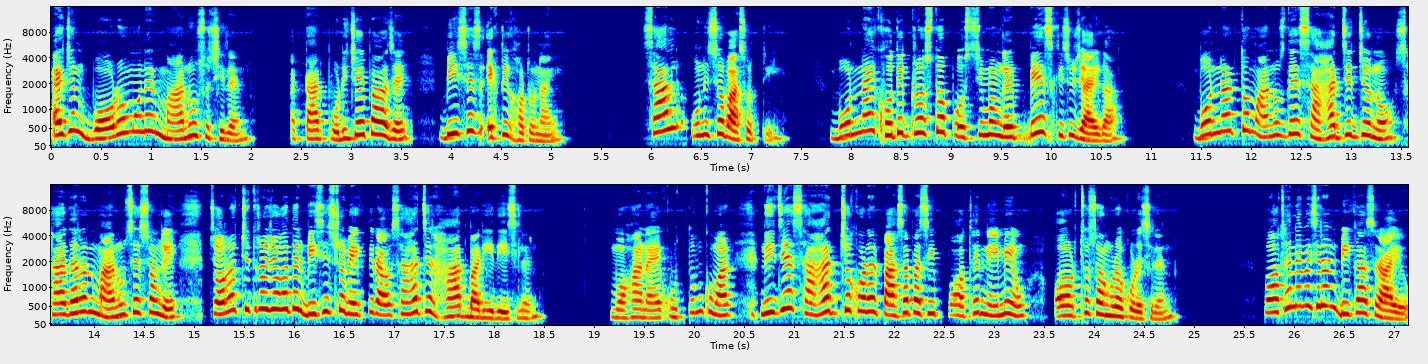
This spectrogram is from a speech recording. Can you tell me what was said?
একজন বড় মনের মানুষও ছিলেন আর তার পরিচয় পাওয়া যায় বিশেষ একটি ঘটনায়। সাল উনিশশো বাষট্টি, বন্যায় ক্ষতিগ্রস্ত পশ্চিমবঙ্গের বেশ কিছু জায়গা। বন্যার্ত মানুষদের সাহায্যের জন্য সাধারণ মানুষের সঙ্গে চলচ্চিত্র জগতের বিশিষ্ট ব্যক্তিরাও সাহায্যের হাত বাড়িয়ে দিয়েছিলেন। মহানায়ক উত্তম কুমার নিজে সাহায্য করার পাশাপাশি পথে নেমেও অর্থ সংগ্রহ করেছিলেন। পথে নেমেছিলেন বিকাশ রায়ও।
